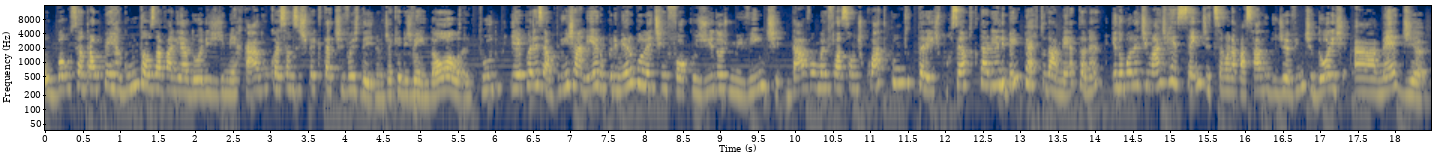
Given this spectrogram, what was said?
o Banco Central pergunta aos avaliadores de mercado quais são as expectativas dele, onde é que eles veem dólar e tudo. E aí, por exemplo, em janeiro, o primeiro boletim Focus de 2020 dava uma inflação de 4,3%, que estaria ali bem perto da meta, né? E no boletim mais recente, recente de semana passada, do dia 22, a média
